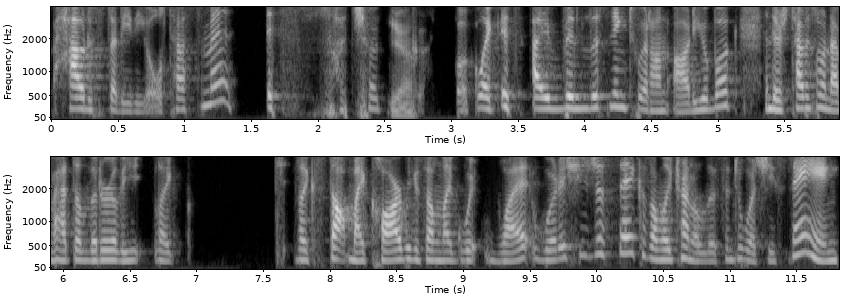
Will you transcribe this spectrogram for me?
how to study the Old Testament. It's such a Yeah. good book. Like it's I've been listening to it on audiobook and there's times when I've had to literally like t- like stop my car because I'm like, wait, what? What did she just say? Because I'm like trying to listen to what she's saying.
